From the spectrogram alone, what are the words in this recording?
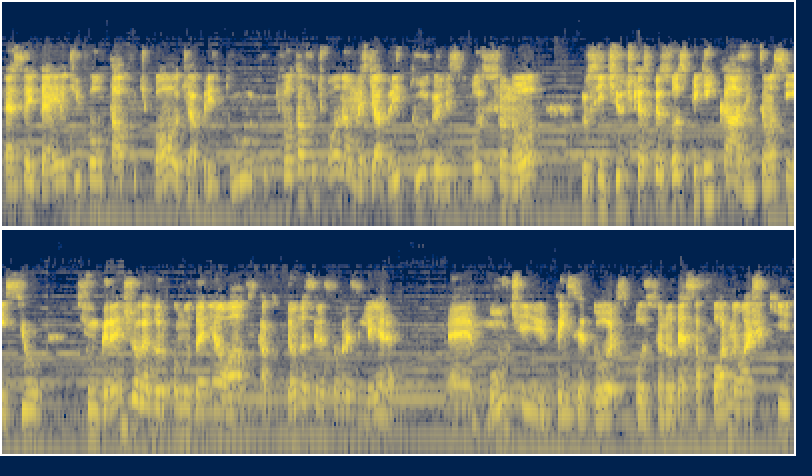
essa ideia de voltar ao futebol, de abrir tudo. De voltar ao futebol não, mas de abrir tudo. Ele se posicionou no sentido de que as pessoas fiquem em casa. Então, assim, se, o, se um grande jogador como o Daniel Alves, capitão da seleção brasileira, é, multi-vencedor, se posicionou dessa forma, eu acho que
